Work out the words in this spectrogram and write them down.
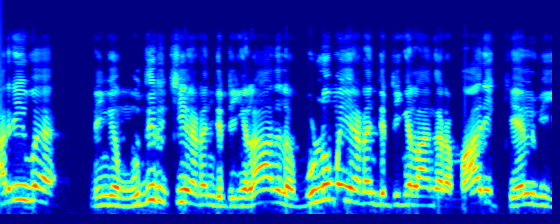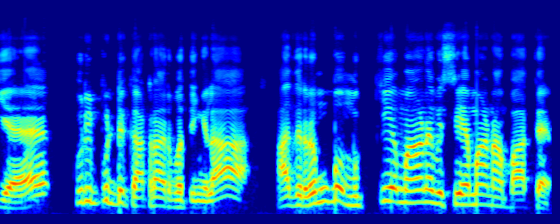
அறிவை நீங்க முதிர்ச்சி அடைஞ்சிட்டீங்களா? அதுல முழுமை அடைஞ்சிட்டீங்களாங்கிற மாதிரி கேள்விய குறிப்பிட்டு காட்டுறாரு பாத்தீங்களா? அது ரொம்ப முக்கியமான விஷயமா நான் பார்த்தேன்.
